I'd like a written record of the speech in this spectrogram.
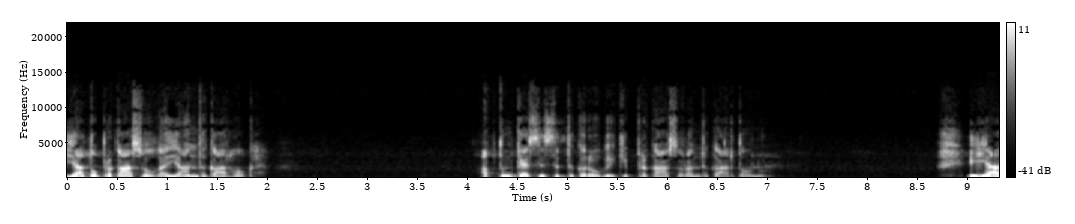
या तो प्रकाश होगा या अंधकार होगा। अब तुम कैसे सिद्ध करोगे कि प्रकाश और अंधकार दोनों या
